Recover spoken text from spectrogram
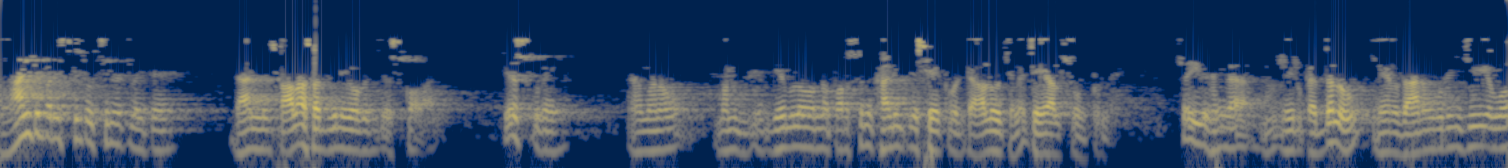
అలాంటి పరిస్థితి వచ్చినట్లయితే దాన్ని చాలా సద్వినియోగం చేసుకోవాలి. చేసుకుని మనం మన జేబులో ఉన్న పర్సును ఖాళీ చేసేటువంటి ఆలోచన చేయాల్సి ఉంటుంది. సో ఈ విధంగా మీరు పెద్దలు నేను దానం గురించి ఏవో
